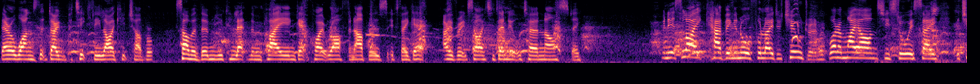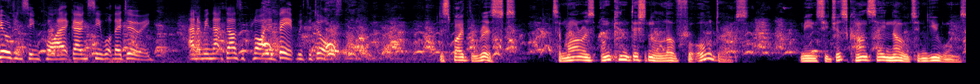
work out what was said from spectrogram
There are ones that don't particularly like each other. Some of them you can let them play and get quite rough, and others, if they get overexcited, then it will turn nasty. And it's like having an awful load of children. One of my aunts used to always say, the children seem quiet, go and see what they're doing. And I mean, that does apply a bit with the dogs. Despite the risks, Tamara's unconditional love for all dogs means she just can't say no to new ones.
